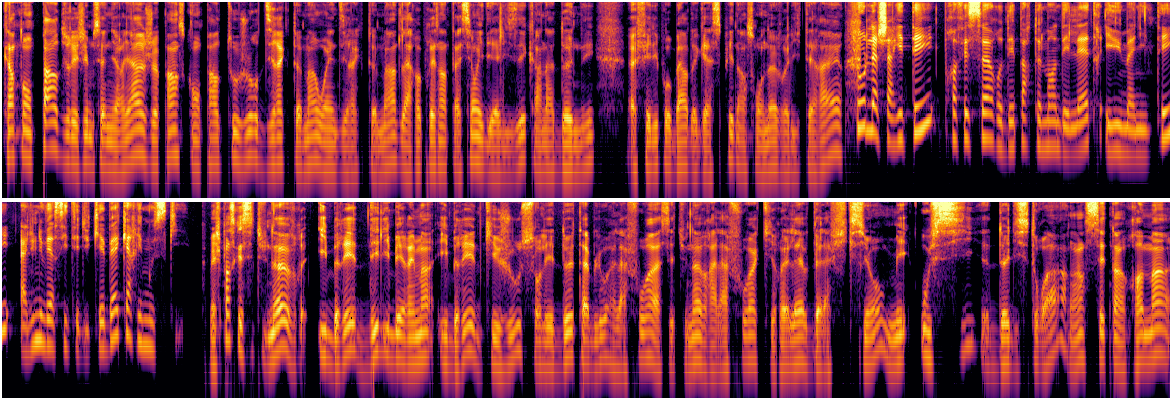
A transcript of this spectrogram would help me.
Quand on parle du régime seigneurial, je pense qu'on parle toujours directement ou indirectement de la représentation idéalisée qu'en a donnée euh, Philippe Aubert de Gaspé dans son œuvre littéraire. Claude La Charité, professeur au département des lettres et humanités à l'Université du Québec à Rimouski. Mais je pense que c'est une œuvre hybride, délibérément hybride, qui joue sur les deux tableaux à la fois. C'est une œuvre à la fois qui relève de la fiction, mais aussi de l'histoire. Hein. C'est un roman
